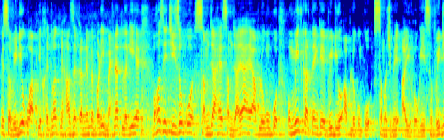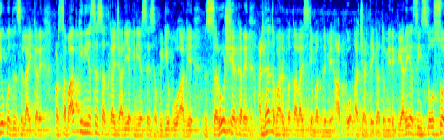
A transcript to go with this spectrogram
اس ویڈیو کو آپ کی خدمت میں حاضر کرنے میں بڑی محنت لگی ہے۔ بہت سی چیزوں کو سمجھا ہے، سمجھایا ہے آپ لوگوں کو۔ امید کرتے ہیں کہ ویڈیو آپ لوگوں کو سمجھ میں آئی ہوگی۔ اس ویڈیو کو دل سے لائک کریں اور ثباب کی نیت سے، صدقہ جاریہ کی نیت سے اس ویڈیو کو آگے ضرور شیئر کریں۔ اللہ تبارک بطالہ اس کے بدلے میں آپ کو اچر دے گا۔ تو میرے پیارے عزیز دوستو،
